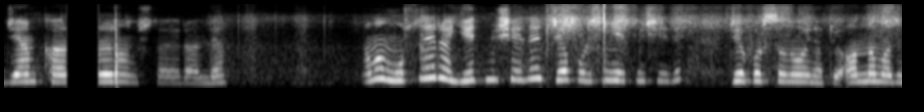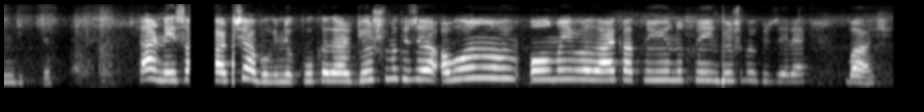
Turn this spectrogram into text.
Cem Karaca almışlar herhalde. Ama Muslera 77, Jefferson 77. Jefferson'ı oynatıyor. Anlamadım gitti. Her neyse arkadaşlar bugünlük bu kadar. Görüşmek üzere. Abone olmayı ve like atmayı unutmayın. Görüşmek üzere. Bye.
